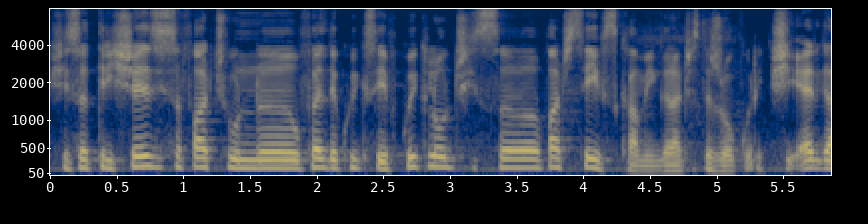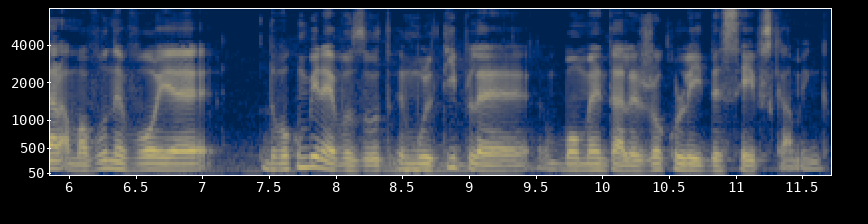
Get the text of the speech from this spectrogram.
și să trișezi să faci un uh, fel de quick save quick load și să faci save scamming în aceste jocuri. Și Edgar am avut nevoie după cum bine ai văzut, în multiple momente ale jocului de save scamming.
